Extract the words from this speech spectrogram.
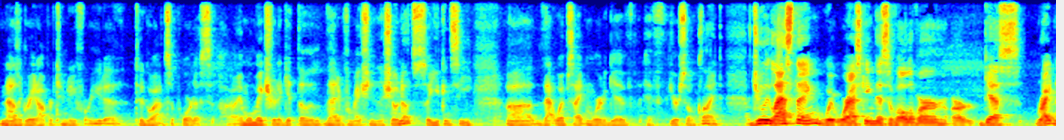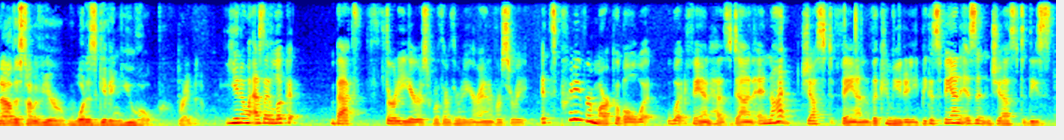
now's a great opportunity for you to, to go out and support us. Uh, and we'll make sure to get the, that information in the show notes so you can see uh, that website and where to give if you're so inclined. Julie, last thing, we're, asking this of all of our, our guests right now, this time of year, what is giving you hope right now? You know, as I look back 30 years with our 30 year anniversary, it's pretty remarkable what what FAN has done, and not just FAN, the community, because FAN isn't just these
